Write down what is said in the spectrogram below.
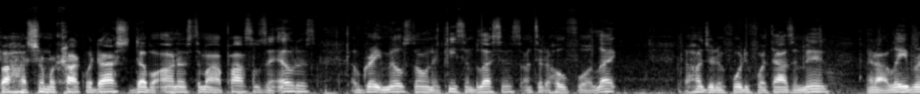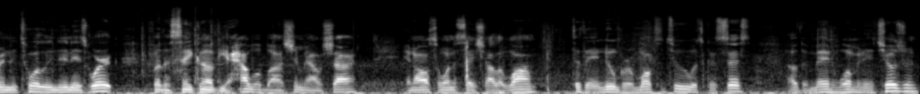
Bahasham Kakwadash, double honors to my apostles and elders of great millstone and peace and blessings unto the hopeful elect, 144,000 men that are laboring and toiling in his work for the sake of Yahweh, Bahasham, Yahweh Shai. And I also want to say shalom to the innumerable multitude which consists of the men, women, and children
